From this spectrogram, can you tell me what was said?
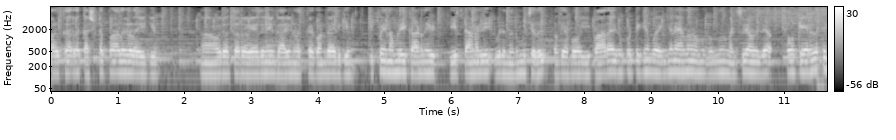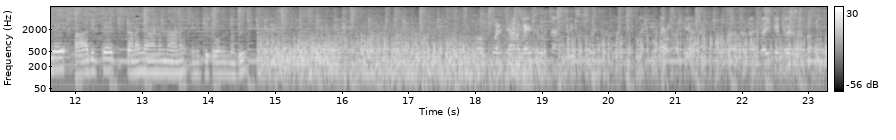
ആൾക്കാരുടെ കഷ്ടപ്പാടുകളായിരിക്കും ഓരോരുത്തരുടെ വേദനയും കാര്യങ്ങളൊക്കെ കൊണ്ടായിരിക്കും ഇപ്പോൾ നമ്മൾ ഈ കാണുന്ന ഈ ടണൽ ഇവർ നിർമ്മിച്ചത്. ഓക്കെ അപ്പോൾ ഈ പാറയൊക്കെ പൊട്ടിക്കുമ്പോൾ എങ്ങനെയാണെന്ന് നമുക്കൊന്നും മനസ്സിലാവുന്നില്ല. അപ്പോൾ കേരളത്തിലെ ആദ്യത്തെ ടണലാണെന്നാണ് എനിക്ക് തോന്നുന്നത്. ഇവിടുത്തെ അന്തരീക്ഷം അതുകൊണ്ട് ഒരു ബൈക്കൊക്കെ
